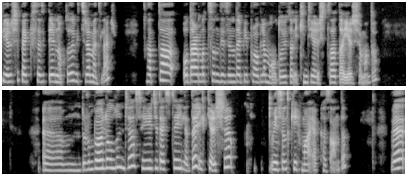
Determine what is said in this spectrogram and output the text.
yarışı pek istedikleri noktada bitiremediler. Hatta Odermatt'ın dizinde bir problem oldu. O yüzden ikinci yarışta da yarışamadı. Ee, durum böyle olunca seyirci desteğiyle de ilk yarışı Vincent Kihmaier kazandı. Ve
